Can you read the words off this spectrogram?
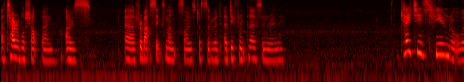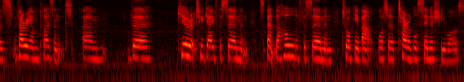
a terrible shock then. I was, uh, for about six months, I was just sort of a, a different person, really. Katie's funeral was very unpleasant. Um, the curate who gave the sermon spent the whole of the sermon talking about what a terrible sinner she was.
